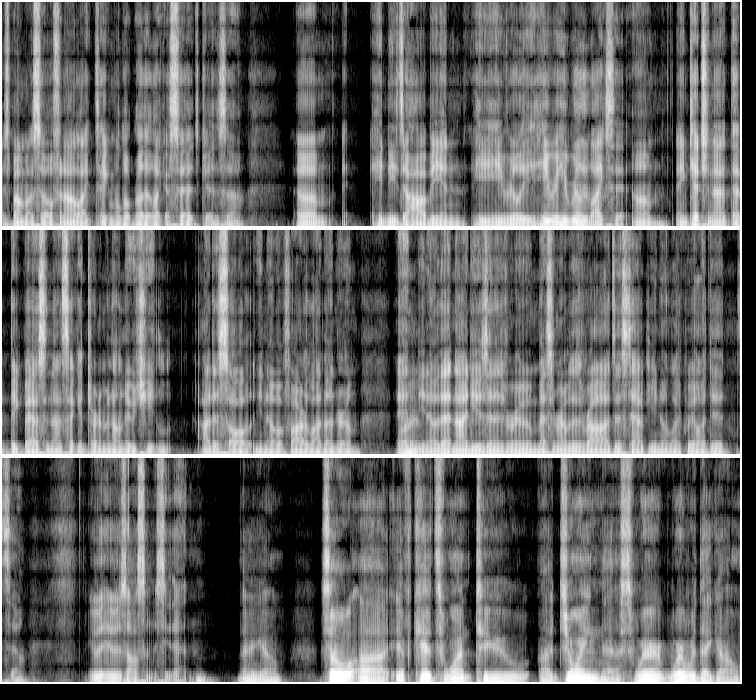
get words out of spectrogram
it's by myself, and I like taking my little brother, like I said, because uh, um, he needs a hobby, and he, he really he he really Right. likes it. Um, and catching that that big bass in that second tournament on Eucha, I just saw you know a fire light under him. And Right. you know that night he was in his room messing around with his rods and his tackle, you know, like we all did. So it was, it was awesome to see that. There you go. So, uh, if kids want to uh, join this, where where would they go?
